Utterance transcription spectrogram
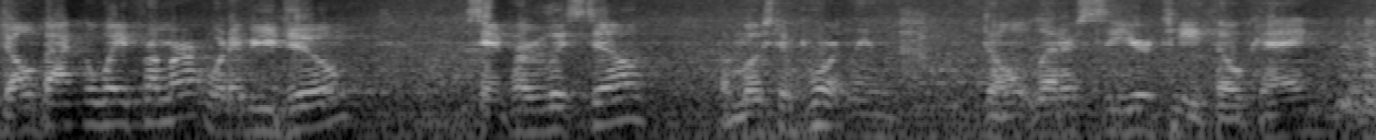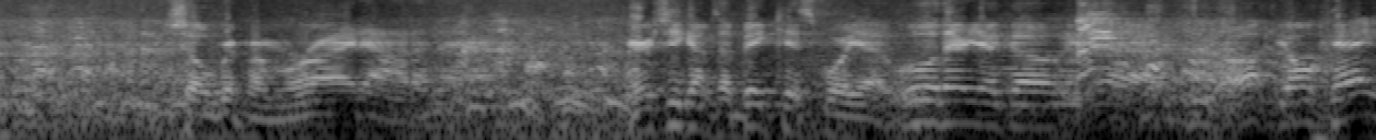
Don't back away from her. Whatever you do, stand perfectly still. But most importantly, don't let her see your teeth, okay? She'll rip them right out of there. Here she comes. A big kiss for you. Oh, there you go. Yeah. Oh, you okay?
